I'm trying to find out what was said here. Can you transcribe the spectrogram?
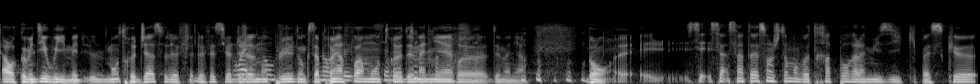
alors comédie oui, mais le Montreux Jazz, le, festival de jazz non, plus, donc sa première fois à Montreux de manière, euh, de manière. bon, c'est intéressant justement votre rapport à la musique parce que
